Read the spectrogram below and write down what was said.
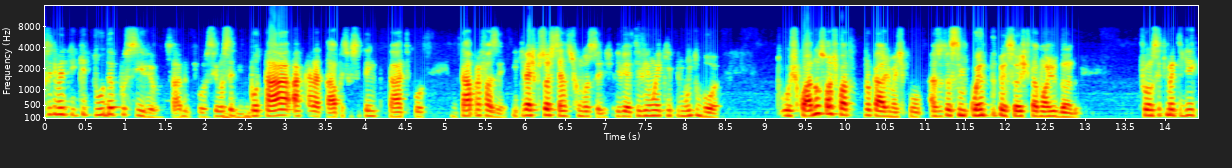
sentimento de que tudo é possível, sabe? Tipo, se você uhum. botar a cara a tapa, se você tentar, tipo, dá para fazer. E tiver as pessoas certas com vocês. Eu tive uma equipe muito boa os quatro, não só os quatro caras, mas tipo, as outras 50 pessoas que estavam ajudando. Foi um sentimento de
